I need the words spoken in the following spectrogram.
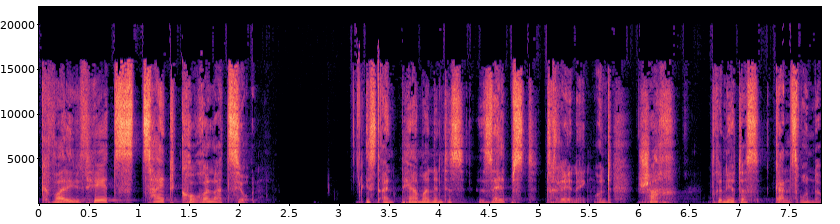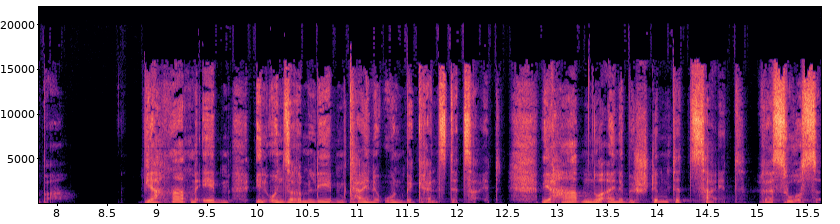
Qualitäts-Zeitkorrelation ist ein permanentes Selbsttraining. Und Schach trainiert das ganz wunderbar. Wir haben eben in unserem Leben keine unbegrenzte Zeit. Wir haben nur eine bestimmte Zeit, Ressource.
